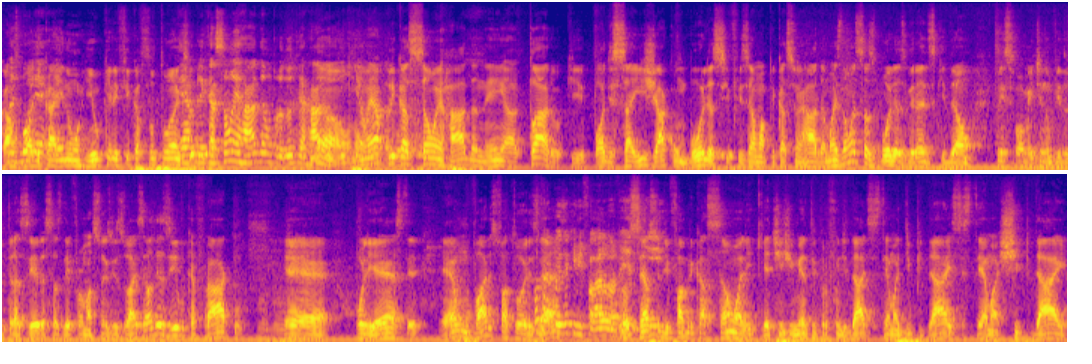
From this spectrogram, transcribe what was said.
Carro Mas, pode é, cair é, num rio que ele fica flutuante. É a aplicação errada, é um produto errado? Não, que que não é, é a aplicação errada, nem a. Claro que pode sair já com bolhas se fizer uma aplicação errada, mas não essas bolhas grandes que dão, principalmente no vidro traseiro, essas deformações visuais. É o adesivo que é fraco, uhum. é poliéster, é um, vários fatores, Outra né? coisa que me falaram uma vez Processo que... de fabricação ali, que é atingimento e profundidade, sistema deep dye, sistema chip dye,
